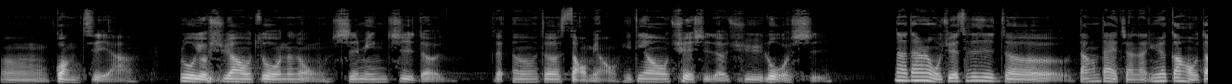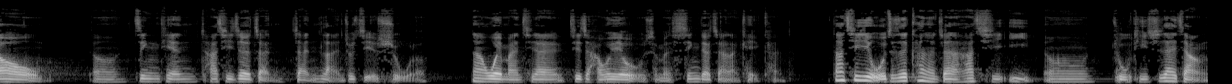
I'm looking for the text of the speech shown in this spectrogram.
嗯、逛街啊，如果有需要做那种实名制的。的嗯的扫描一定要确实的去落实。那当然，我觉得这次的当代展览，因为刚好到嗯今天，它其实这个展展览就结束了。那我也蛮期待，接着还会有什么新的展览可以看。那其实我这次看的展览，它其意嗯主题是在讲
